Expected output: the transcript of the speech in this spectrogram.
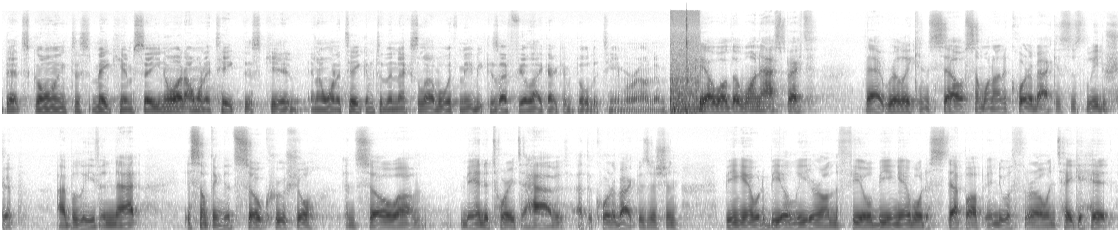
that's going to make him say, you know what, I want to take this kid and I want to take him to the next level with me because I feel like I can build a team around him? Yeah, well, the one aspect that really can sell someone on a quarterback is his leadership, I believe, and that is something that's so crucial and so um, mandatory to have at the quarterback position. Being able to be a leader on the field, being able to step up into a throw and take a hit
